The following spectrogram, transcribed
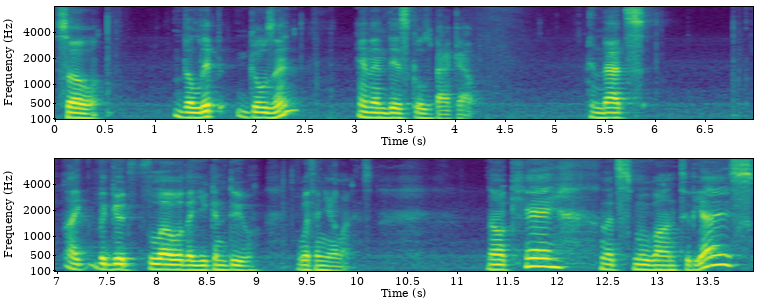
So the lip goes in and then this goes back out. And that's like the good flow that you can do within your lines. Okay, let's move on to the eyes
